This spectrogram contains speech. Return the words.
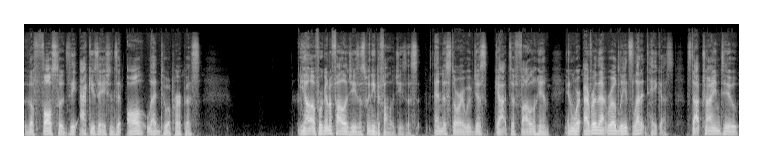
the falsehoods, the accusations, it all led to a purpose. Y'all, if we're going to follow Jesus, we need to follow Jesus. End of story. We've just got to follow him. And wherever that road leads, let it take us. Stop trying to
